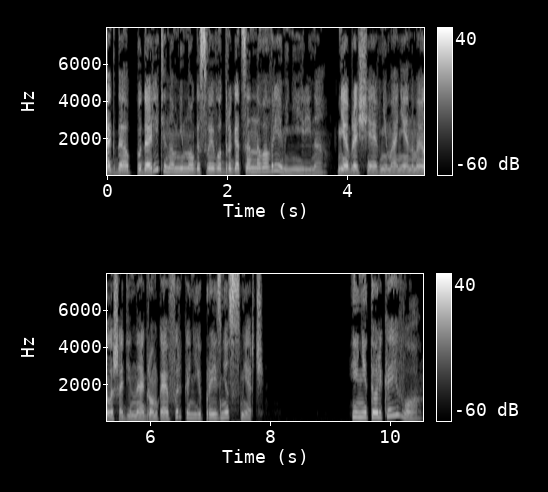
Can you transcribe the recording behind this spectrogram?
«Тогда подарите нам немного своего драгоценного времени, Ирина», не обращая внимания на мое лошадиное громкое фырканье, произнес Смерч. «И не только его.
